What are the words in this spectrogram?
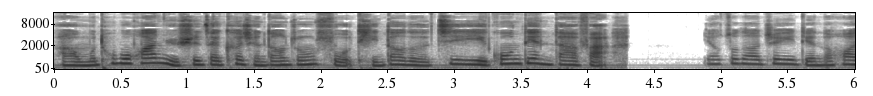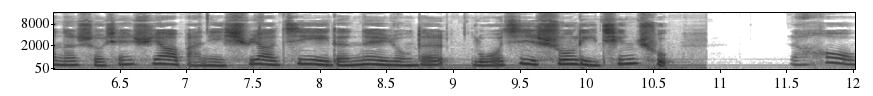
啊，我们突破花女士在课程当中所提到的记忆宫殿大法。要做到这一点的话呢，首先需要把你需要记忆的内容的逻辑梳理清楚。然后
